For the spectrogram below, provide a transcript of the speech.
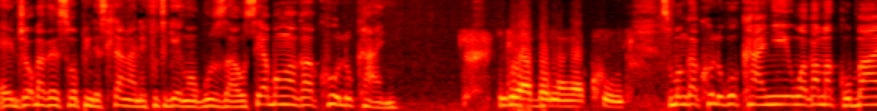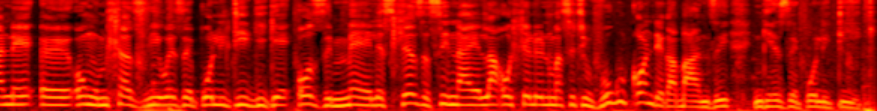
njengoba ke sophinde sihlangane futhi ke ngokuzayo siyabonga kakhulu Khanyi. Ngiyabonga kakhulu. Sibonga kakhulu kuKhanyi wakamagubane ongumhlaziyi wezepolitiki ke ozimele. Sihleze sinaye la ohlelweni masithi vuka uqonde kabanzi ngezepolitiki.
